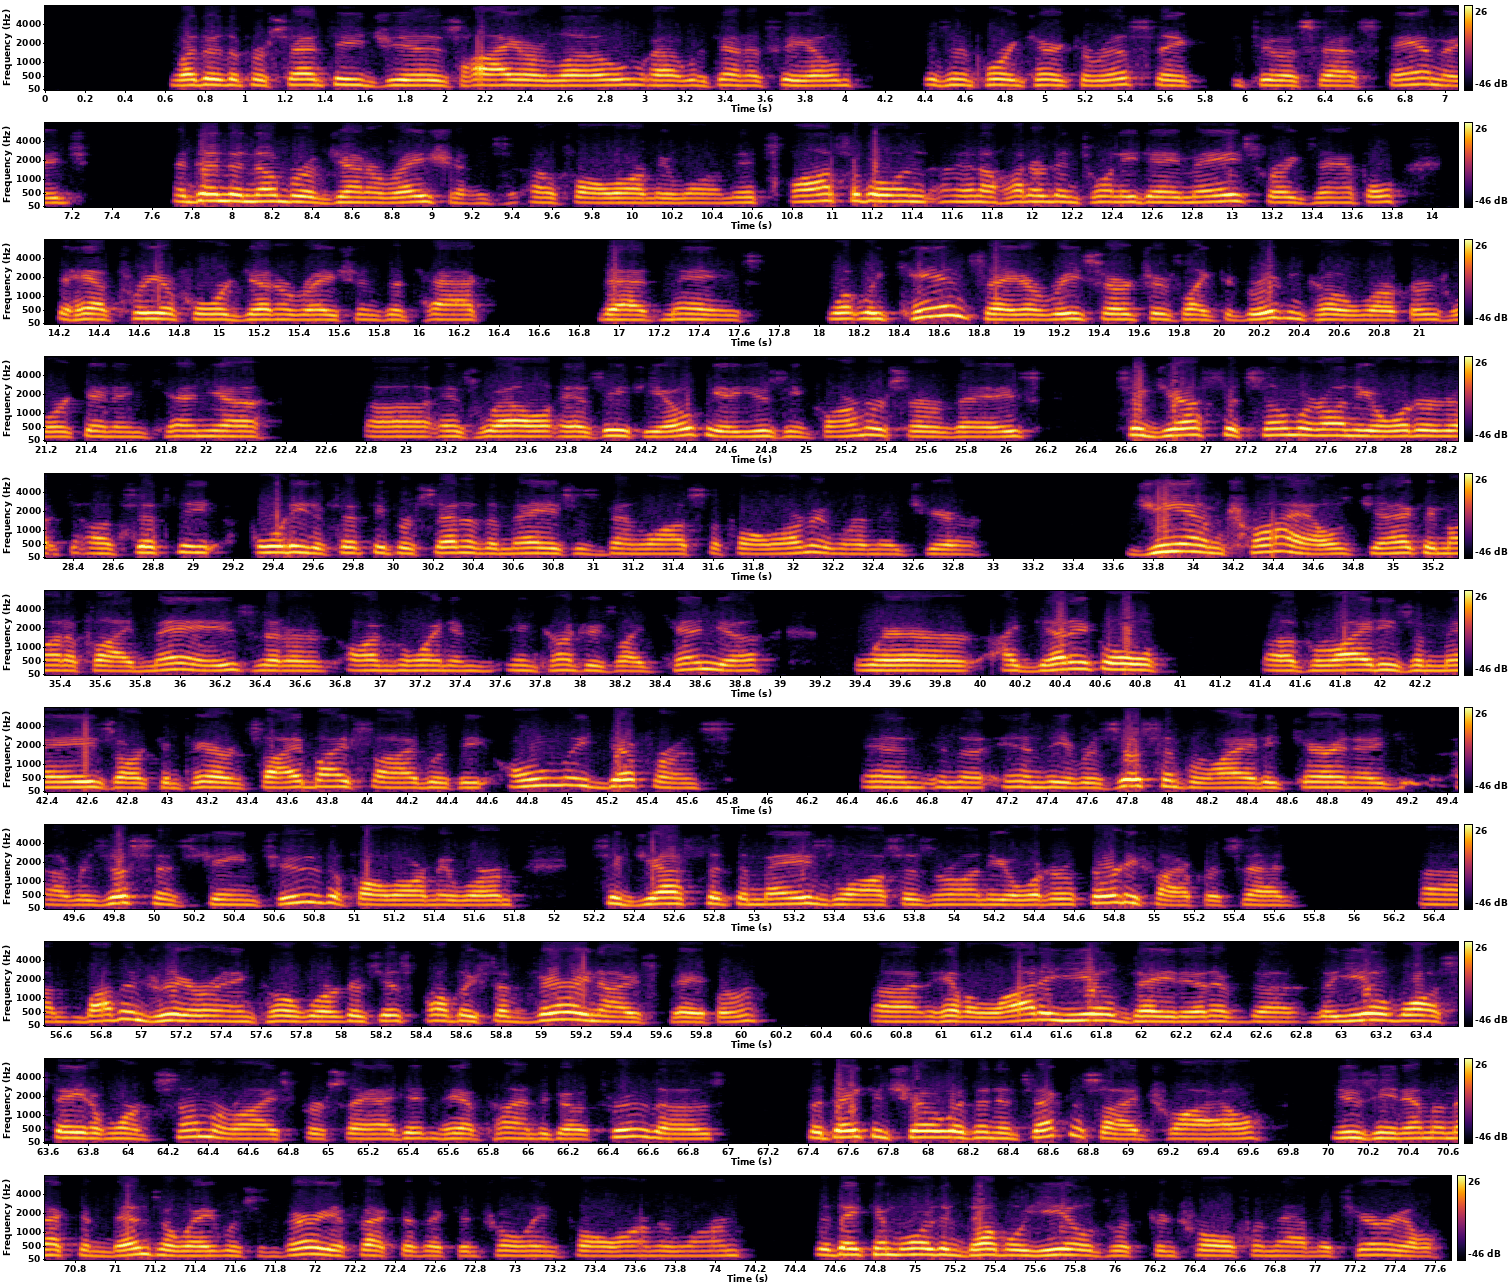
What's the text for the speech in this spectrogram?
whether the percentage is high or low uh, within a field, is an important characteristic to assess damage. And then the number of generations of fall armyworm. It's possible in, in 120-day maize, for example, to have three or four generations attack that maize. What we can say are researchers like De Groote co-workers working in Kenya uh, as well as Ethiopia using farmer surveys suggest that somewhere on the order of 50, 40 to 50% of the maize has been lost to fall armyworm each year. GM trials, genetically modified maize, that are ongoing in, in countries like Kenya, where identical uh, varieties of maize are compared side by side with the only difference in, in, the, in the resistant variety carrying a, a resistance gene to the fall armyworm suggests that the maize losses are on the order of 35%. Um, Babendreier and co-workers just published a very nice paper uh, they have a lot of yield data, and if the, the yield loss data weren't summarized per se, I didn't have time to go through those, but they can show with an insecticide trial using emamectin benzoate, which is very effective at controlling fall armyworm, that they can more than double yields with control from that material.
